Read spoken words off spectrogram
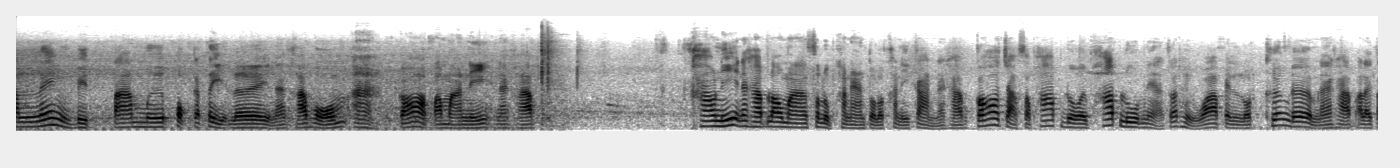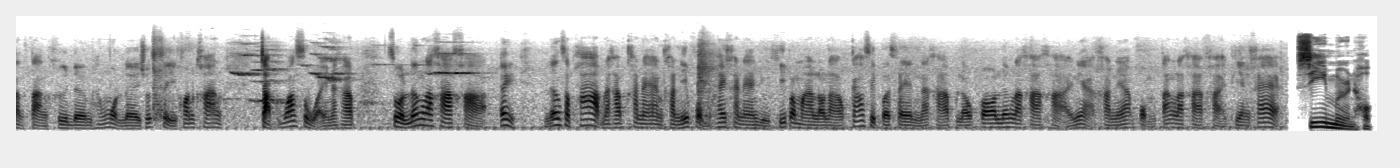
คันเร่งบิดตามมือปกติเลยนะครับผมอะก็ประมาณนี้นะครับคราวนี้นะครับเรามาสรุปคะแนนตัวรถคันนี้กันนะครับก็จากสภาพโดยภาพรวมเนี่ยก็ถือว่าเป็นรถเครื่องเดิมนะครับอะไรต่างๆ คือเดิมทั้งหมดเลยชุดสีค่อนข้างจัดว่าสวยนะครับ ส่วนเรื่องราคาขาเอ้ย เรื่องสภาพนะครับคะแนนคันนี้ผมให้คะแนนอยู่ที่ประมาณราวๆ90%นะครับ แล้วก็เรื่องราคาขายเนี่ยคันนี้ผมตั้งราคาขายเพียงแค่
